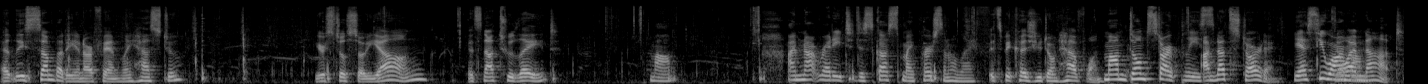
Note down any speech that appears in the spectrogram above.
at least somebody in our family has to. You're still so young. It's not too late. Mom, I'm not ready to discuss my personal life. It's because you don't have one. Mom, don't start, please. I'm not starting. Yes, you are. No, I'm not.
